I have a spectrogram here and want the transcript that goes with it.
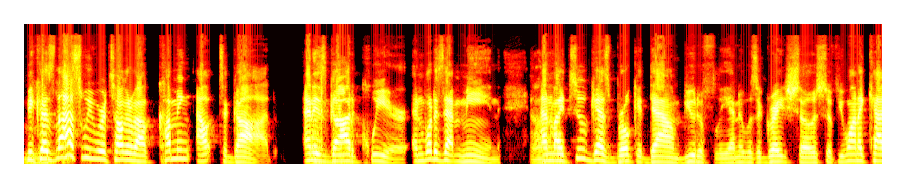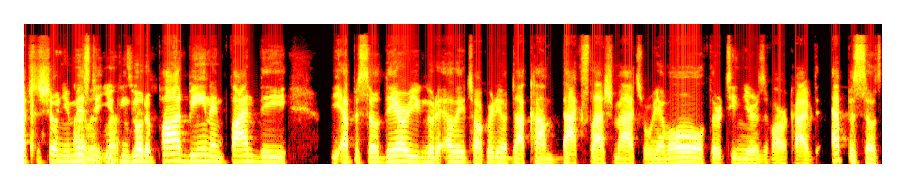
because mm-hmm. last week we were talking about coming out to God. And is God queer? And what does that mean? And my two guests broke it down beautifully, and it was a great show. So if you want to catch the show and you missed it, you can to. go to Podbean and find the the episode there. Or you can go to latalkradio.com backslash max where we have all 13 years of archived episodes.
